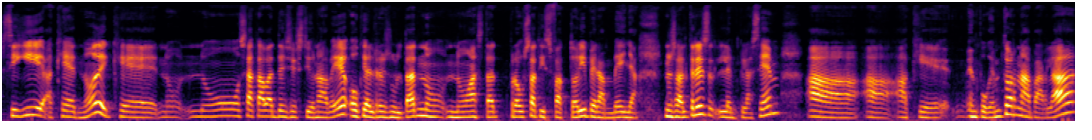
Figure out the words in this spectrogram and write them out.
sigui aquest, no? de que no, no s'ha acabat de gestionar bé o que el resultat no, no ha estat prou satisfactori per amb ella nosaltres l'emplacem a, a, a que en puguem tornar a parlar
